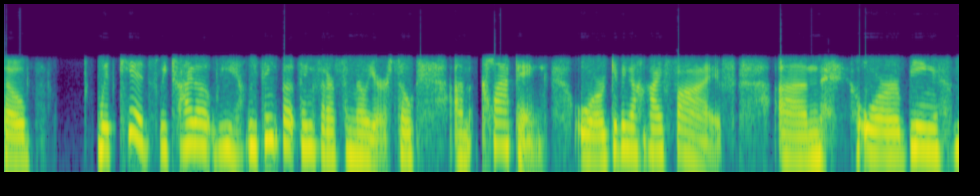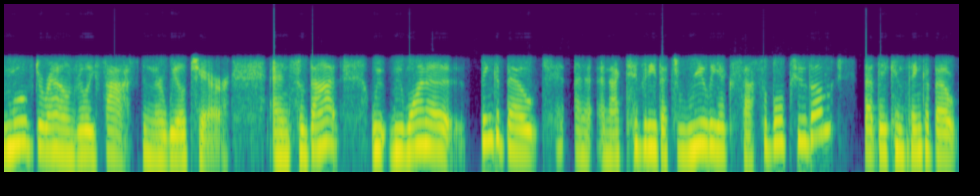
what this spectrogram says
So with kids, we try to we, we think about things that are familiar. So, um, clapping or giving a high five, um, or being moved around really fast in their wheelchair. And so that we we want to think about a, an activity that's really accessible to them that they can think about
